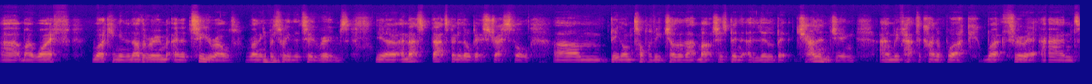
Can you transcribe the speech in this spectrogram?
uh, my wife working in another room, and a two-year-old running between the two rooms. You know, and that's that's been a little bit stressful. Um, being on top of each other that much has been a little bit challenging, and we've had to kind of work work through it and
